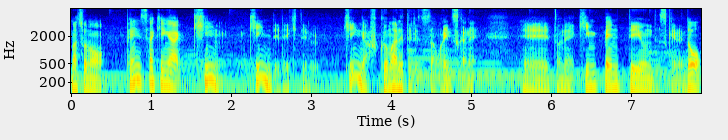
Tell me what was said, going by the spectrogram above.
まあそのペン先が金金でできてる金が含まれてるって言った方がいいんですかね。えっ、ー、とね金ペンって言うんですけれど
